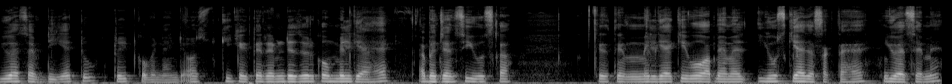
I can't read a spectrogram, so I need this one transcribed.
U S F D A to treat COVID nineteen और उसकी कहते हैं रेमडेसिविर को मिल गया है एमरजेंसी यूज़ का कहते हैं, मिल गया कि वो अब यूज़ किया जा सकता है यू एस ए में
